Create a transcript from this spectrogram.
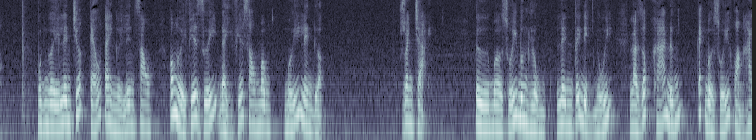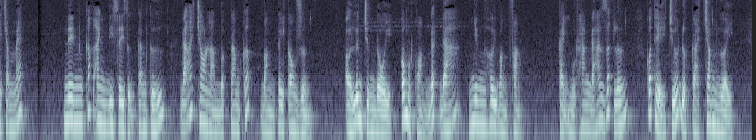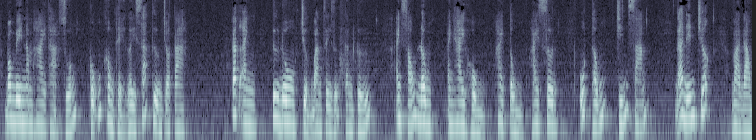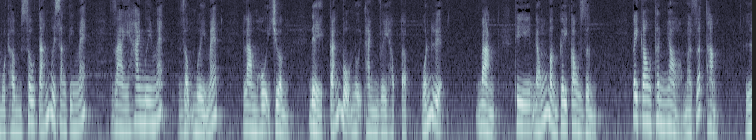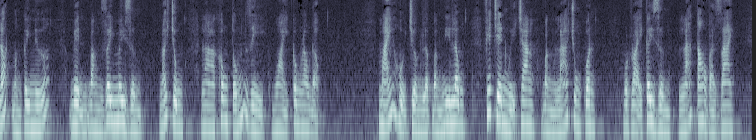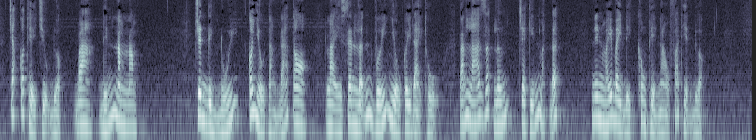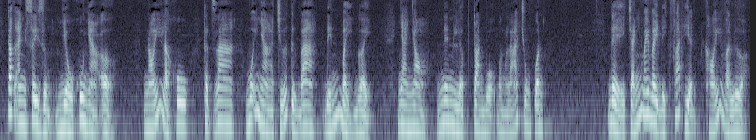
Một người lên trước kéo tay người lên sau, có người phía dưới đẩy phía sau mông mới lên được. Doanh trại Từ bờ suối bưng lùng lên tới đỉnh núi là dốc khá đứng, cách bờ suối khoảng 200 mét. Nên các anh đi xây dựng căn cứ đã cho làm bậc tam cấp bằng cây cao rừng. Ở lưng chừng đồi có một khoảng đất đá nhưng hơi bằng phẳng. Cạnh một hang đá rất lớn, có thể chứa được cả trăm người. Bom B-52 thả xuống cũng không thể gây sát thương cho ta. Các anh Tư Đô trưởng ban xây dựng căn cứ, anh Sáu Đông, anh Hai Hùng, Hai Tùng, Hai Sơn, Út Thống, Chín Sáng đã đến trước và đào một hầm sâu 80cm, dài 20m, rộng 10m, làm hội trường để cán bộ nội thành về học tập, huấn luyện. Bàn thì đóng bằng cây cau rừng, cây cau thân nhỏ mà rất thẳng, lót bằng cây nứa, bện bằng dây mây rừng, nói chung là không tốn gì ngoài công lao động. Mái hội trường lợp bằng ni lông, phía trên ngụy trang bằng lá trung quân, một loại cây rừng lá to và dai, chắc có thể chịu được 3 đến 5 năm. Trên đỉnh núi có nhiều tảng đá to, lại xen lẫn với nhiều cây đại thụ, tán lá rất lớn che kín mặt đất, nên máy bay địch không thể nào phát hiện được. Các anh xây dựng nhiều khu nhà ở. Nói là khu, thật ra mỗi nhà chứa từ 3 đến 7 người. Nhà nhỏ nên lợp toàn bộ bằng lá trung quân. Để tránh máy bay địch phát hiện khói và lửa,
